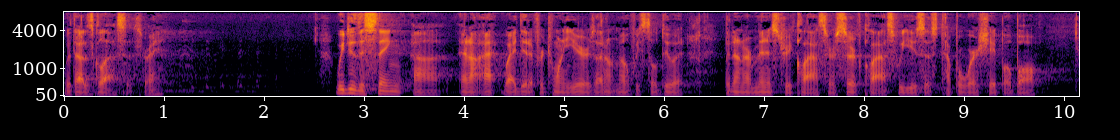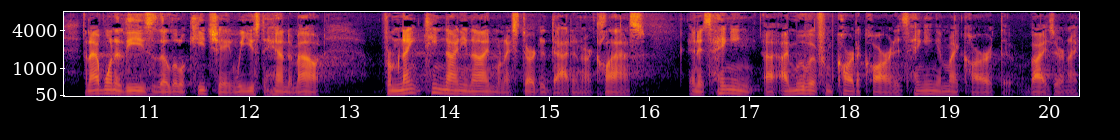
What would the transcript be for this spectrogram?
without his glasses, right? We do this thing, uh, and I, I, did it for 20 years. I don't know if we still do it, but in our ministry class, our serve class, we use this Tupperware shape ball. And I have one of these, the little keychain. We used to hand them out. From 1999, when I started that in our class, and it's hanging, uh, I move it from car to car, and it's hanging in my car at the visor. And I,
